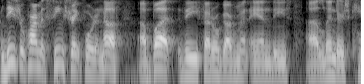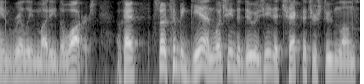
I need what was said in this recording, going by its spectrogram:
these requirements seem straightforward enough, uh, but the federal government and these uh, lenders can really muddy the waters. Okay, so to begin, what you need to do is you need to check that your student loans,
